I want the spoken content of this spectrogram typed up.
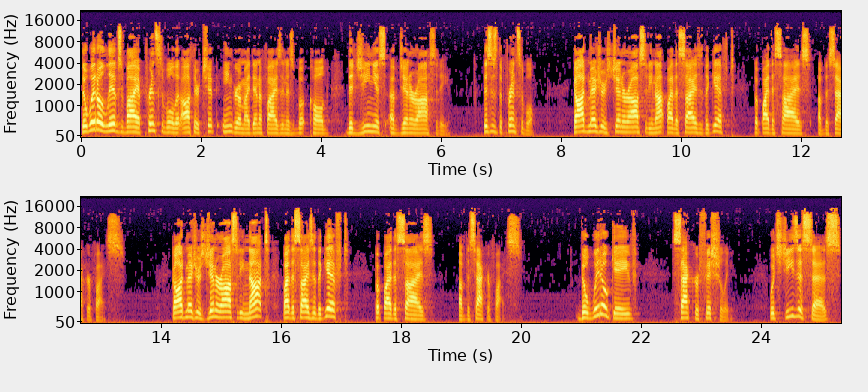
The widow lives by a principle that author Chip Ingram identifies in his book called The Genius of Generosity. This is the principle God measures generosity not by the size of the gift, but by the size of the sacrifice. God measures generosity not by the size of the gift, but by the size of the sacrifice. The widow gave sacrificially, which Jesus says,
